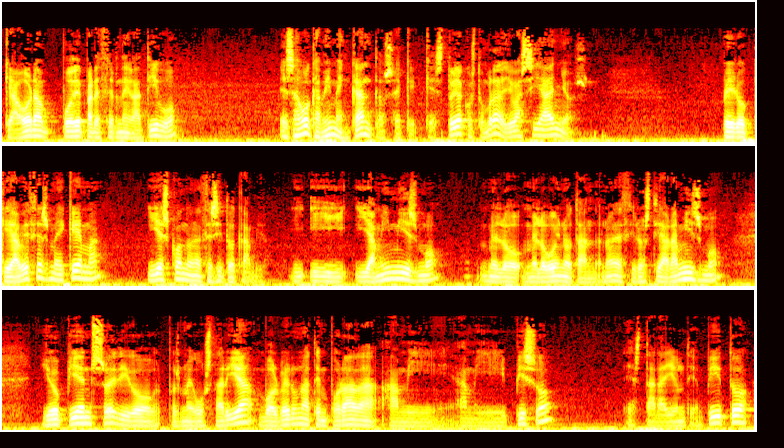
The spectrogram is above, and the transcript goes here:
que ahora puede parecer negativo, es algo que a mí me encanta, o sea, que, estoy acostumbrado, llevo así años, pero que a veces me quema y es cuando necesito cambio. Y, y, a mí mismo me lo, me lo voy notando, ¿no? Es decir, hostia, ahora mismo yo pienso y digo, pues me gustaría volver una temporada a mi, a mi piso, estar ahí un tiempito,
